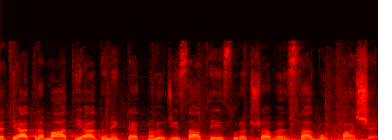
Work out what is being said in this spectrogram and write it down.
રથયાત્રામાં અતિ આધુનિક ટેકનોલોજી સાથે સુરક્ષા વ્યવસ્થા ગોઠવાશે.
